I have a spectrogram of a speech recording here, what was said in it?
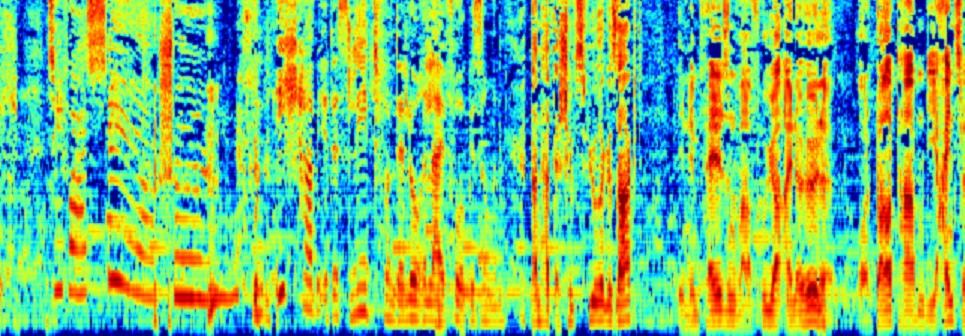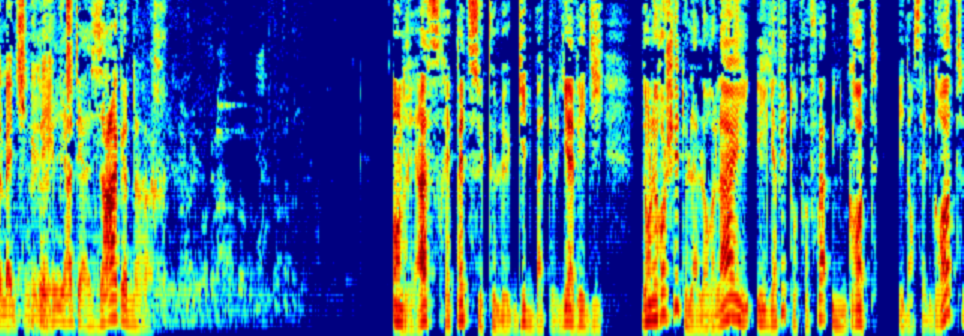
ich. Sie war sehr schön. Und ich habe ihr das Lied von der Lorelei vorgesungen. dann hat der Schiffsführer gesagt, in dem Felsen war früher eine Höhle. Und dort haben die Heinzelmännchen gelebt. Ja, der Sage nach. Andreas répète ce que le guide batelier avait dit. Dans le rocher de la Loreley, il y avait autrefois une grotte, et dans cette grotte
